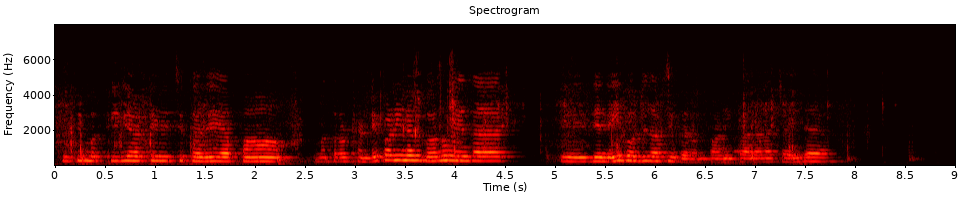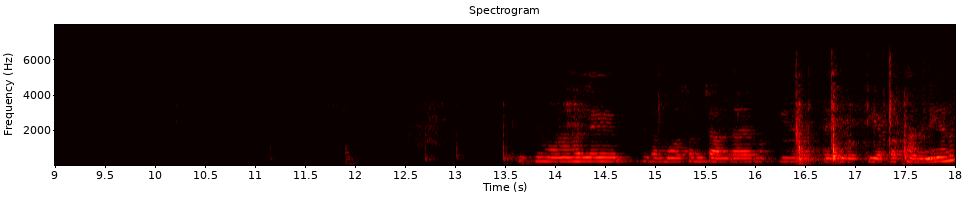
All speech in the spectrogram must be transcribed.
ਕਿਉਂਕਿ ਮੱਕੀ ਦੇ ਆਟੇ ਵਿੱਚ ਕਦੇ ਆਪਾਂ ਮਤਲਬ ਠੰਡੇ ਪਾਣੀ ਨਾਲ ਗੁੰਨ ਹੋ ਜਾਂਦਾ ਤੇ ਜੇ ਨਹੀਂ ਗੁੱਝਦਾ ਫਿਰ ਗਰਮ ਪਾਣੀ ਪਾ ਲੈਣਾ ਚਾਹੀਦਾ ਹੈ। ਕਿਉਂਕਿ ਹੁਣ ਹਲੇ ਜਿਹਦਾ ਮੌਸਮ ਚੱਲਦਾ ਹੈ, ਮੱਕੀ ਦੇ ਆਟੇ ਦੀ ਰੋਟੀ ਆਪਾਂ ਖਾਂਦੇ ਆ ਨਾ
